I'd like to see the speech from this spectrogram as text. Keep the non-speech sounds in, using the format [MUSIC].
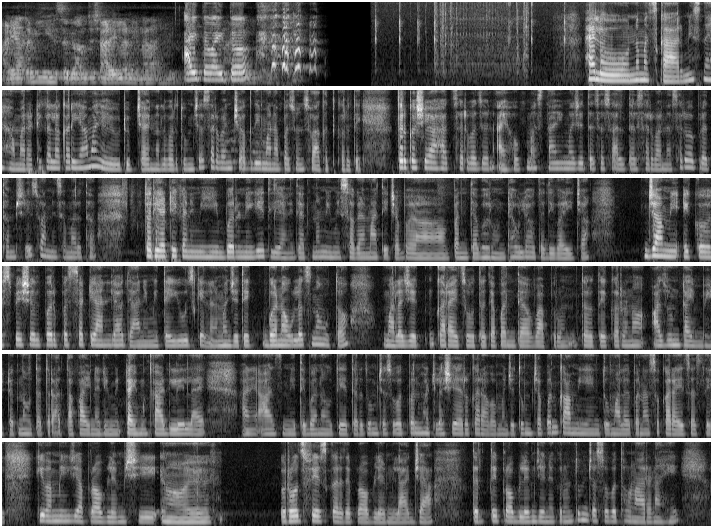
आणि आता मी हे सगळं आमच्या शाळेला नेणार आहे. आयत वायत [LAUGHS] हॅलो नमस्कार. मी स्नेहा मराठी कलाकार. या माझ्या यूट्यूब चॅनलवर तुमच्या सर्वांचे अगदी मनापासून स्वागत करते. तर कसे आहात सर्वजण? आय होप मस्त आणि मजेतच असाल तर सर्वांना सर्वप्रथम श्री स्वामी समर्थ. तर या ठिकाणी मी ही बरणी घेतली आणि त्यातनं मी मी सगळ्या मातीच्या ब पंत्या भरून ठेवल्या होत्या दिवाळीच्या. ज्या मी एक स्पेशल पर्पजसाठी आणल्या होत्या आणि मी त्या यूज केल्या. म्हणजे ते बनवलंच नव्हतं. मला जे करायचं होतं त्या पण त्या वापरून तर ते करणं अजून टाईम भेटत नव्हता. तर आता फायनली मी टाईम काढलेला आहे आणि आज मी ते बनवते. तर तुमच्यासोबत पण म्हटलं शेअर करावं. म्हणजे तुमच्या पण कामी येईन. तुम्हाला पण असं करायचं असेल. किंवा मी ज्या प्रॉब्लेमशी रोज फेस करते प्रॉब्लेमला ज्या तर ते प्रॉब्लेम जेणेकरून तुमच्यासोबत होणार नाही.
